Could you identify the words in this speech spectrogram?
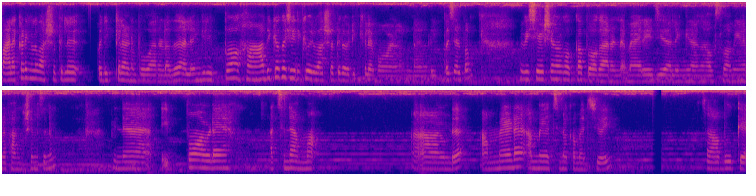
പാലക്കാട് നിങ്ങൾ വർഷത്തിൽ ഒരിക്കലാണ് പോകാറുള്ളത് അല്ലെങ്കിൽ ഇപ്പോൾ ആദ്യമൊക്കെ ശരിക്കും ഒരു വർഷത്തിൽ ഒരിക്കലേ പോകാറുണ്ടായിരുന്നുള്ളൂ ഇപ്പോൾ ചിലപ്പം വിശേഷങ്ങൾക്കൊക്കെ പോകാറുണ്ട്. മാരേജ് അല്ലെങ്കിൽ ഹൗസ് വാമിങ് അങ്ങനെ ഫങ്ഷൻസിനും പിന്നെ ഇപ്പോൾ അവിടെ അച്ഛന്റെ അമ്മ ഉണ്ട്. അമ്മയുടെ അമ്മയും അച്ഛനൊക്കെ മരിച്ചുപോയി. സാബുക്കെ.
